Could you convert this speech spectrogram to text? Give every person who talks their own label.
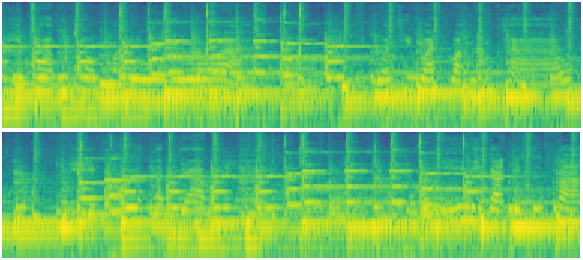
Speaker 1: วันนี้พาผู้ชมมาดูวัว วัวที่วัดวังน้ำขาว นี่น้องตัดหญ้ามาให้ แล้ววันนี้มีการไปซื้อฟา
